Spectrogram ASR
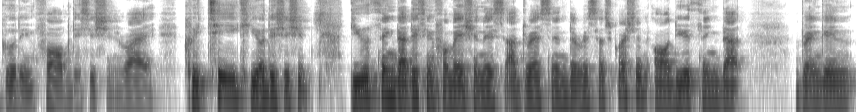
good informed decision, right? Critique your decision. Do you think that this information is addressing the research question, or do you think that bringing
